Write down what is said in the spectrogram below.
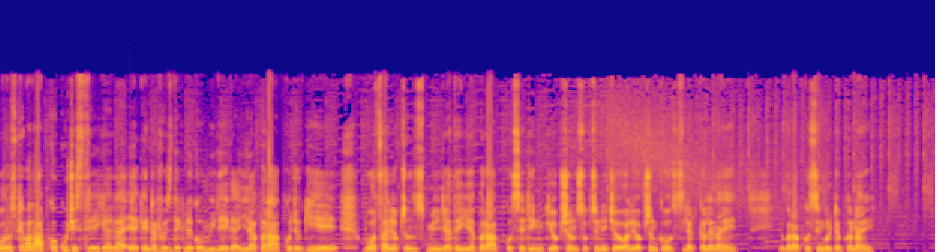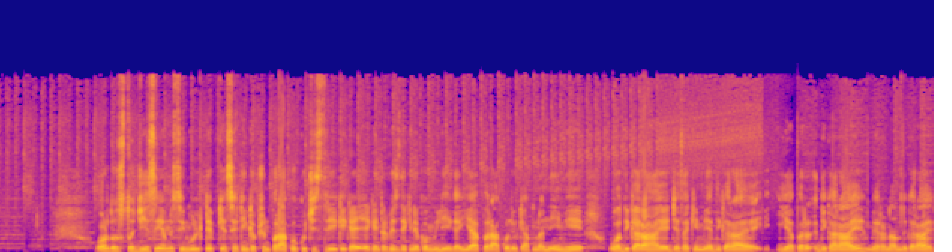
और उसके बाद आपको कुछ इस तरीके का एक इंटरफेस देखने को मिलेगा। यहाँ पर आपको जो कि है, बहुत सारे ऑप्शंस मिल जाते हैं। यहाँ पर आपको सेटिंग की ऑप्शन सबसे नीचे वाली ऑप्शन को सिलेक्ट कर लेना है। यहाँ पर आपको सिंगल टैप करना है। और दोस्तों, जैसे ही हमने सिंगल टैप के सेटिंग के ऑप्शन पर आपको कुछ इस तरीके का एक इंटरफेस देखने को मिलेगा। यहाँ पर आपको जो कि अपना नेम है, वो दिखा रहा है। जैसा कि मैं दिखा रहा है, यहाँ पर दिखा रहा है, मेरा नाम दिखा रहा है।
